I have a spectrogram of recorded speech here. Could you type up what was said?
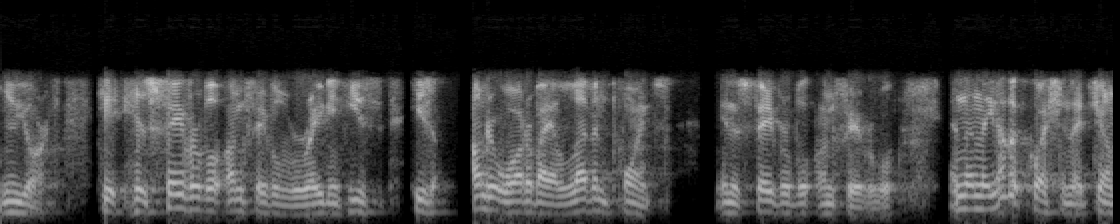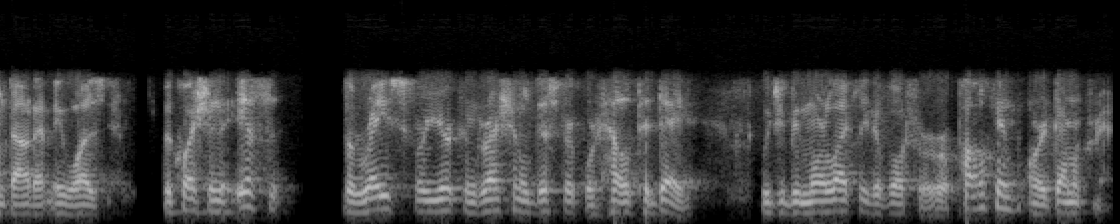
New York. His favorable, unfavorable rating, he's, he's underwater by 11 points in his favorable, unfavorable. And then the other question that jumped out at me was the question if the race for your congressional district were held today, would you be more likely to vote for a Republican or a Democrat?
